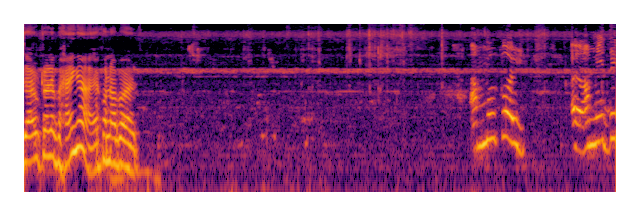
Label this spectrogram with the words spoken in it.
ঝাড়ুটারে ভাইঙা? এখন আবার আম্মু কই? আমি দি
